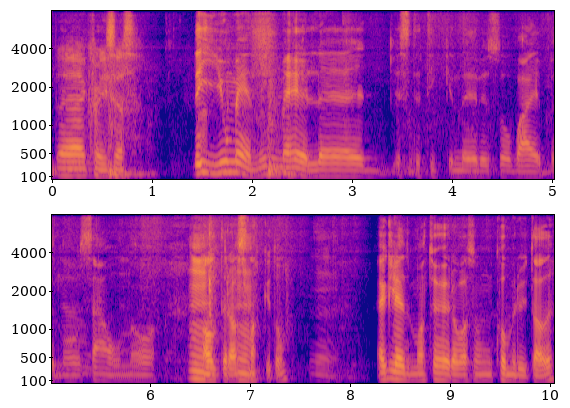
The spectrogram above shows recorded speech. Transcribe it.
Det er crazy, altså. Det gir jo mening med hele estetikken deres og viben og sound og Mm. alt dere har snakket om. Jeg gleder meg til å høre hva som kommer ut av det.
